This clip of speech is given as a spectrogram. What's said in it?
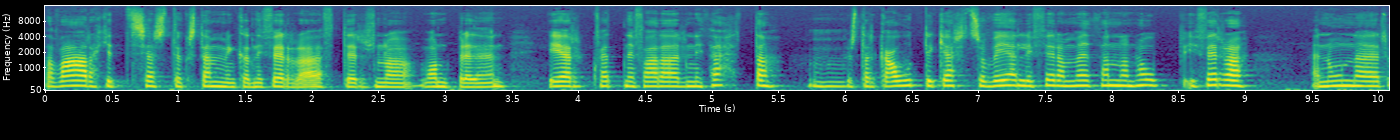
það var ekkit sérstök stemmingan í fyrra eftir svona vonbreiðin, er hvernig fara þær inn í þetta, Mm þú veist, þær gáti gert svo vel í fyrra með þannan hóp í fyrra en núna er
